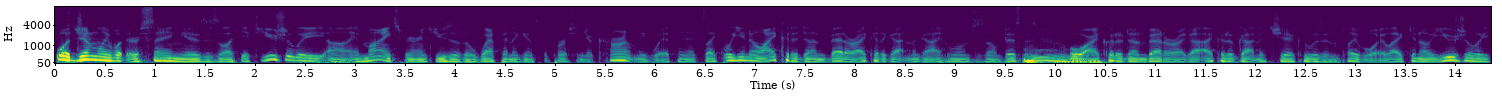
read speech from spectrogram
Well, generally, what they're saying is, is like it's usually, uh, in my experience, used as a weapon against the person you're currently with, and it's like, well, you know, I could have done better. I could have gotten the guy who owns his own business, Ooh. or I could have done better. I got, I could have gotten a chick who was in Playboy. Like, you know, usually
